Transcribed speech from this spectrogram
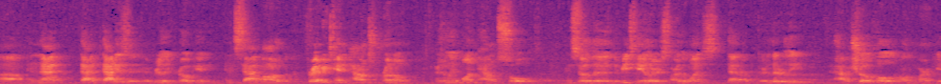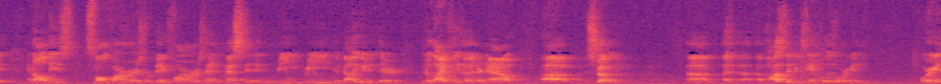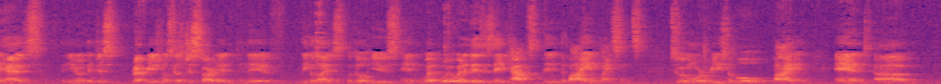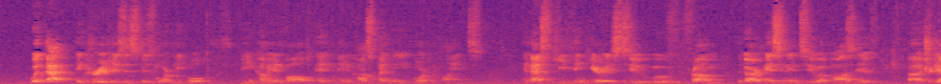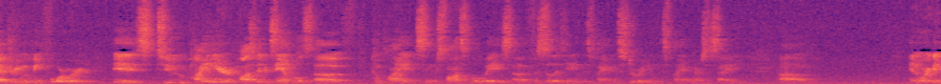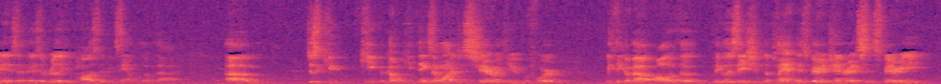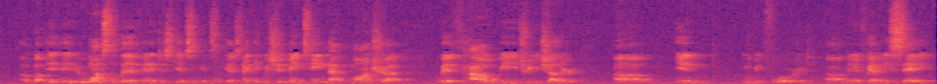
Um, and that, that, that is a, a, really broken and sad model. But for every 10 pounds grown, there's only one pound sold. And so the, the retailers are the ones that are, are literally have a chokehold on the market. And all these small farmers or big farmers that invested and re, re-evaluated their, their livelihood are now uh, struggling. Um, a, a, positive example is Oregon. Oregon has, you know, they just, recreational sales just started and they have legalized adult use. And what, what it is, is they capped the, the buy-in license to a more reasonable buy-in. And um, what that encourages is, is more people being coming involved and, and consequently more compliance. And that's the key thing here is to move from the darkness and into a positive uh, trajectory moving forward is to pioneer positive examples of compliance and responsible ways of facilitating this plant and stewarding this plant in our society. Um, and Oregon is a, is a really positive example of that. Um, just a, key, key, a couple key things I want to just share with you before we think about all of the legalization. The plant is very generous. It's very, uh, it, it wants to live and it just gives and gives and gives. And I think we should maintain that mantra with how we treat each other um, in moving forward. Um, and if we have any say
